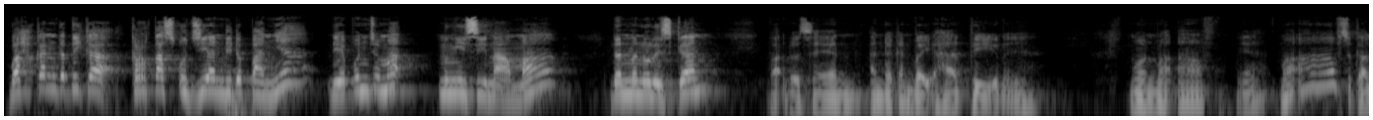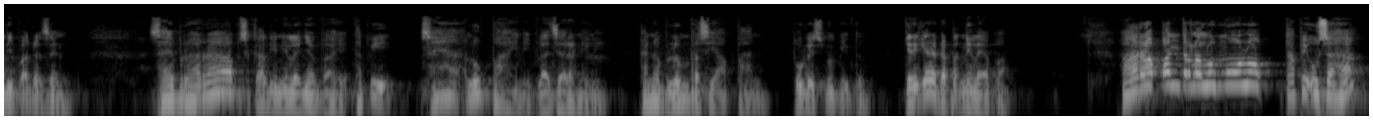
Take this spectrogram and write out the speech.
Bahkan ketika kertas ujian di depannya, dia pun cuma mengisi nama dan menuliskan, Pak dosen, Anda kan baik hati katanya. Mohon maaf ya. Maaf sekali Pak dosen. Saya berharap sekali nilainya baik, tapi saya lupa ini pelajaran ini karena belum persiapan. Tulis begitu. Kira-kira dapat nilai apa? Harapan terlalu muluk, tapi usaha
